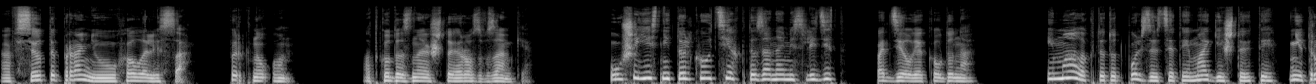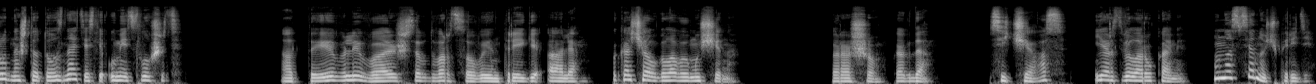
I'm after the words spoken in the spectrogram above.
«А все ты пронюхала, лиса», — фыркнул он. «Откуда знаешь, что я рос в замке?» «Уши есть не только у тех, кто за нами следит», — поддел я колдуна. «И мало кто тут пользуется этой магией, что и ты. Нетрудно что-то узнать, если уметь слушать». «А ты вливаешься в дворцовые интриги, Аля», — покачал головой мужчина. «Хорошо. Когда?» «Сейчас», — я развела руками. «У нас вся ночь впереди».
